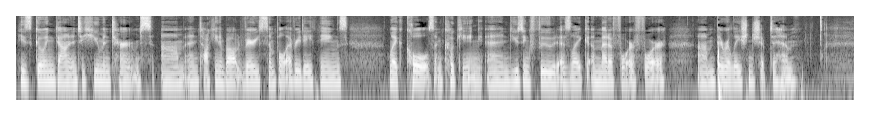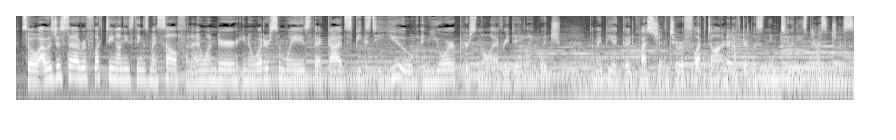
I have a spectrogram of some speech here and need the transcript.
he's going down into human terms um, and talking about very simple everyday things like coals and cooking and using food as like a metaphor for um, their relationship to him. So i was just uh, reflecting on these things myself and i wonder you know what are some ways that god speaks to you in your personal everyday language might be a good question to reflect on after listening to these passages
